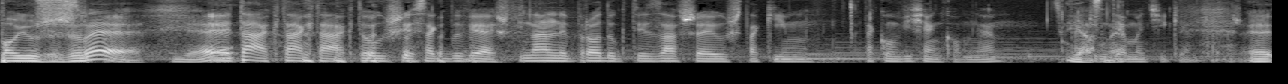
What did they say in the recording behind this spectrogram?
Bo już żre, nie? E, tak, tak, tak. To już jest jakby, wiesz, finalny produkt jest zawsze już takim, taką wisienką, nie? Takim Jasne. diamencikiem. Także.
